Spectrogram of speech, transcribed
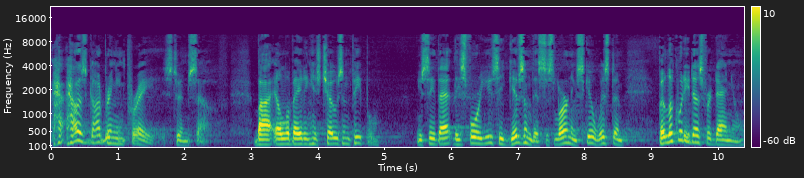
How is God bringing praise to himself? By elevating his chosen people. You see that? These four youths, he gives them this, this learning, skill, wisdom. But look what he does for Daniel.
